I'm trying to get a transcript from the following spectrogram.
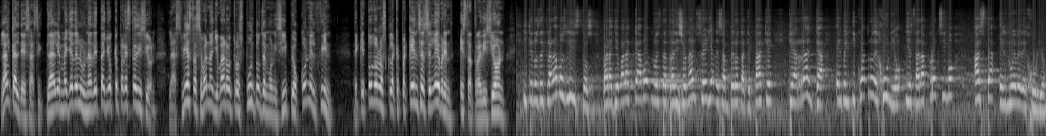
La alcaldesa Citlalia Maya de Luna detalló que para esta edición las fiestas se van a llevar a otros puntos del municipio con el fin de que todos los claquepaquenses celebren esta tradición. Y que nos declaramos listos para llevar a cabo nuestra tradicional feria de San Pedro Tlaquepaque, que arranca el 24 de junio y estará próximo hasta el 9 de julio.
